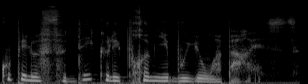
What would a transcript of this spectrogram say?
Coupez le feu dès que les premiers bouillons apparaissent.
